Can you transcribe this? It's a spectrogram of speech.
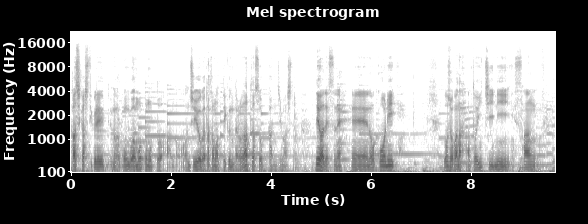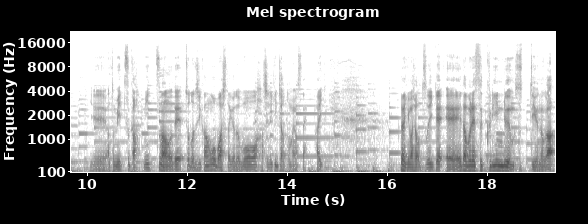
可視化してくれるというのが今後はもっともっとあの需要が高まっていくんだろうなとはすごく感じました。ではですね、えー、残り、どうしようかな、あと1、2、3、えー、あと3つか。3つなので、ちょっと時間オーバーしたけど、も走り切っちゃうと思いますね。はい。では行きましょう。続いて、えー、AWS クリーンルームズっていうのが、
